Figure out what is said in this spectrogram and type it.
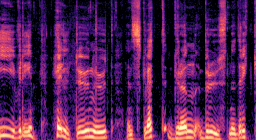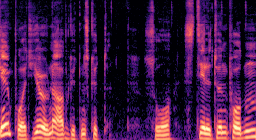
ivrig helte hun ut en skvett grønn brusende drikke på et hjørne av guttens kutte. Så stirret hun på den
